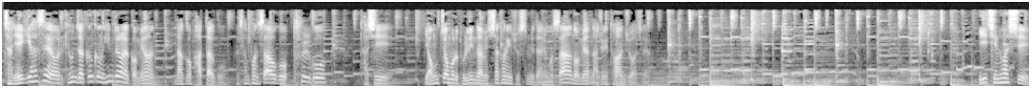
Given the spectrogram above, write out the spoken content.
자, 얘기하세요. 이렇게 혼자 끙끙 힘들어 할 거면 나 그거 봤다고. 그래서 한 번 싸우고 풀고 다시 0점으로 돌린 다음에 시작하는 게 좋습니다. 이런 거 쌓아놓으면 나중에 더 안 좋아져요. 이진화 씨,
